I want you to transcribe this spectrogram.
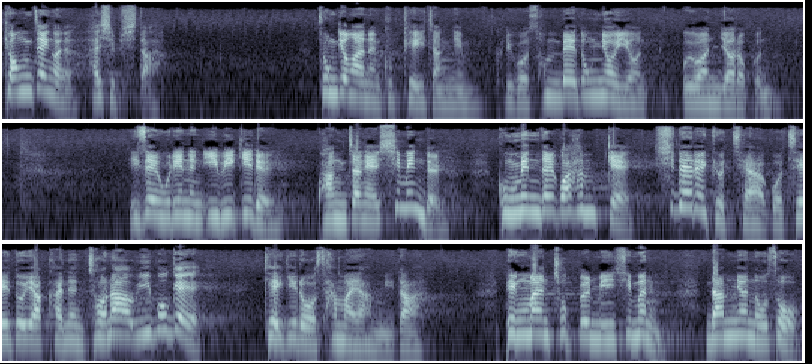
경쟁을 하십시다. 존경하는 국회의장님, 그리고 선배 동료 의원, 의원 여러분. 이제 우리는 이 위기를 광장의 시민들, 국민들과 함께 시대를 교체하고 제도약하는 전화 위복의 계기로 삼아야 합니다. 백만 촛불 민심은 남녀노소,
